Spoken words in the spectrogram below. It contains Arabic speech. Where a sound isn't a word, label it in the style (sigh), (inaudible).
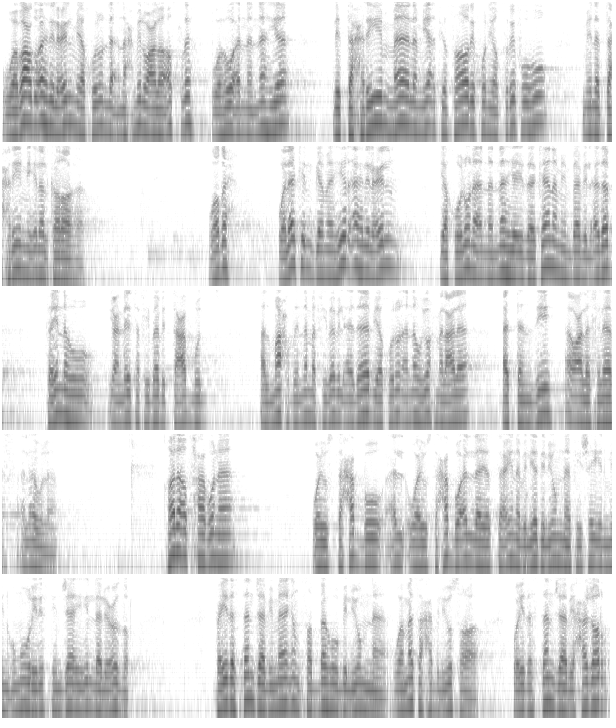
وبعض أهل العلم يقولون لا نحمل على أصله وهو أن النهي للتحريم ما لم يأتي صارف يصرفه من التحريم إلى الكراهة واضح؟ ولكن جماهير أهل العلم يقولون أن النهي إذا كان من باب الأدب فإنه يعني ليس في باب التعبد المحض إنما في باب الآداب يقولون أنه يحمل على التنزيه أو على خلاف الأولى قال أصحابنا ويستحب, ويستحب ألا يستعين باليد اليمنى في شيء من أمور الاستنجاء إلا لعذر. فإذا استنجى بماء صبه باليمنى ومسح باليسرى وإذا استنجى بحجر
